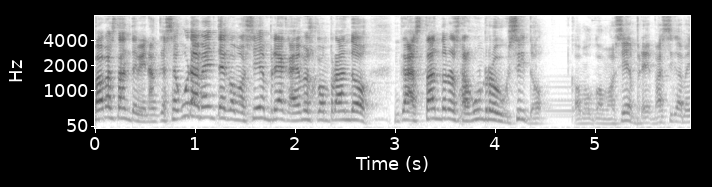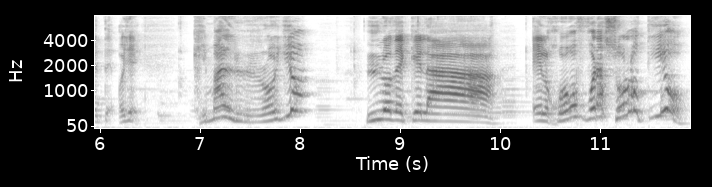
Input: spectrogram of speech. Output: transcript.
va bastante bien Aunque seguramente, como siempre, acabemos comprando Gastándonos algún robuxito Como, como siempre, básicamente. Oye, qué mal rollo Lo de que la... El juego fuera solo, tío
